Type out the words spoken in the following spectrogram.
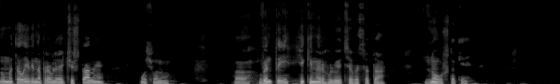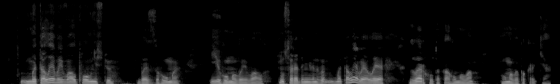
Ну, металеві направляючі штанги. Ось вони. Винти, якими регулюється висота. Знову ж таки. Металевий вал повністю без гуми. І гумовий вал. Ну, всередині він металевий, але зверху така гумова, гумове покриття.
